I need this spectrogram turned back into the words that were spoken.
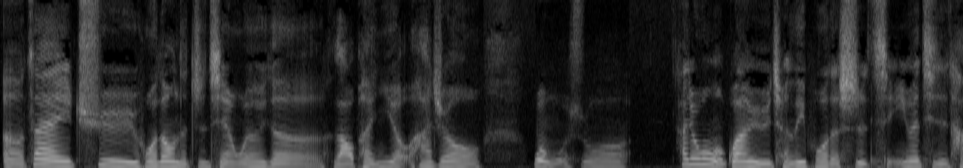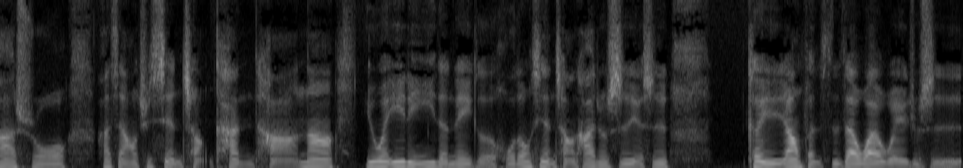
呃，在去活动的之前，我有一个老朋友，他就问我说。他就问我关于陈立波的事情，因为其实他说他想要去现场看他。那因为一零一的那个活动现场，他就是也是可以让粉丝在外围，就是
